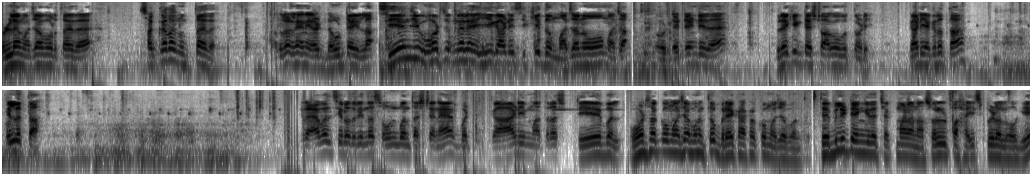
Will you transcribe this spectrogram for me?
ಒಳ್ಳೆ ಮಜಾ ಬರ್ತಾ ಇದೆ. ಸಕ್ಕತ್ತಾಗಿ ನುಗ್ತಾ ಇದೆ. ಅದ್ರಲ್ಲೇನು ಎರಡು ಡೌಟೇ ಇಲ್ಲ. ಸಿ ಎನ್ ಜಿ ಓಡಿಸಿದ ಮೇಲೆ ಈ ಗಾಡಿ ಸಿಕ್ಕಿದ್ದು ಮಜಾನೋ ಮಜಾ. ಡೆಡ್ ಎಂಡ್ ಇದೆ. ಬ್ರೇಕಿಂಗ್ ಟೆಸ್ಟ್ ಆಗೋಗುತ್ತೆ ನೋಡಿ. ಗಾಡಿ ಎಗರುತ್ತಾ? ಇಲ್ಲುತ್ತಾ ಟ್ರಾವೆಲ್ಸ್ ಇರೋದ್ರಿಂದ ಸೌಂಡ್ ಬಂತ ಅಷ್ಟೇನೆ ಬಟ್ ಗಾಡಿ ಮಾತ್ರ ಸ್ಟೇಬಲ್ ಓಡ್ಸಕ್ಕೂ ಮಜಾ ಬಂತು ಬ್ರೇಕ್ ಹಾಕಕ್ಕೂ ಮಜಾ ಬಂತು. ಸ್ಟೆಬಿಲಿಟಿ ಹೆಂಗಿದೆ ಚೆಕ್ ಮಾಡೋಣ. ಸ್ವಲ್ಪ ಹೈ ಸ್ಪೀಡ್ ಅಲ್ಲಿ ಹೋಗಿ.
